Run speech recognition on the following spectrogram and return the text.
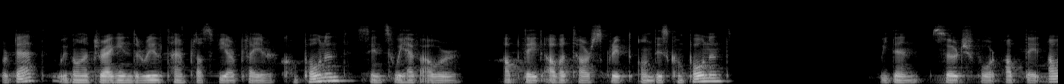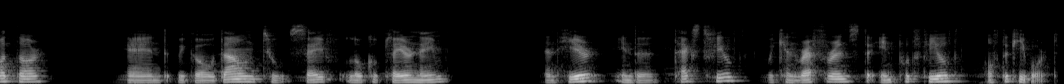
For that, we're going to drag in the real-time plus VR player component, since we have our update avatar script on this component. We then search for update avatar and we go down to save local player name and here in the text field we can reference the input field of the keyboard.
